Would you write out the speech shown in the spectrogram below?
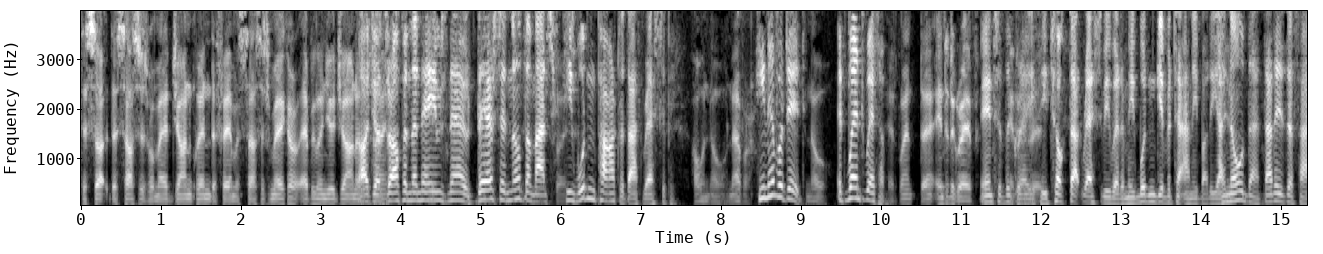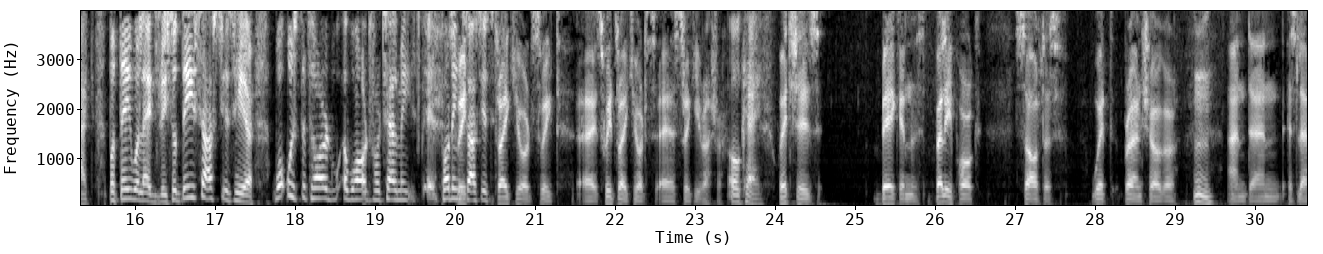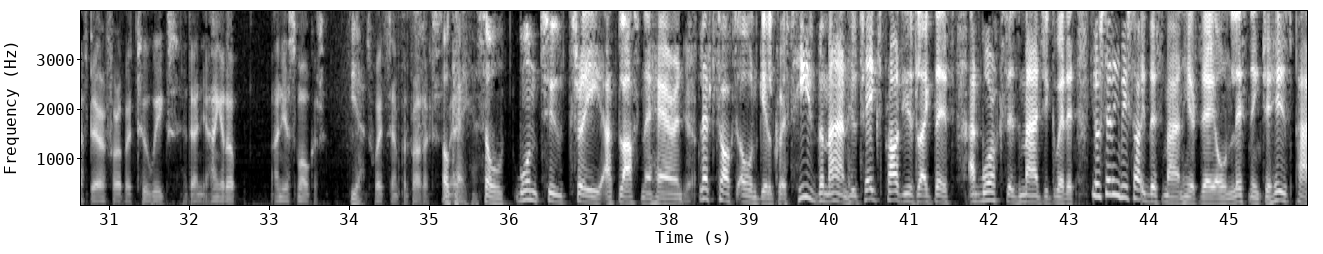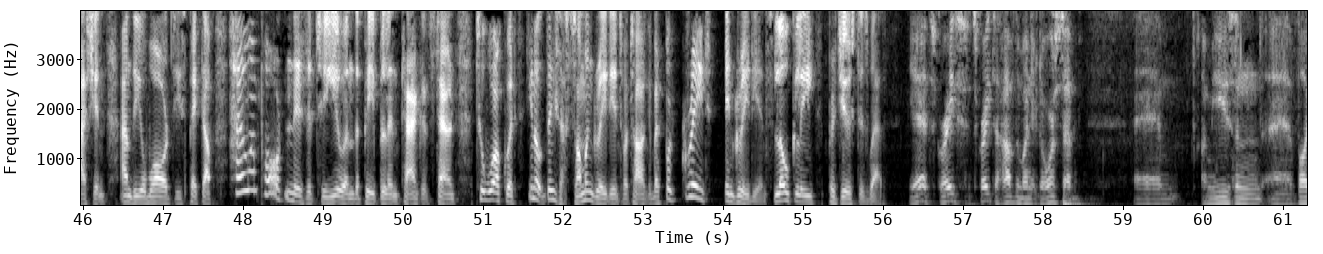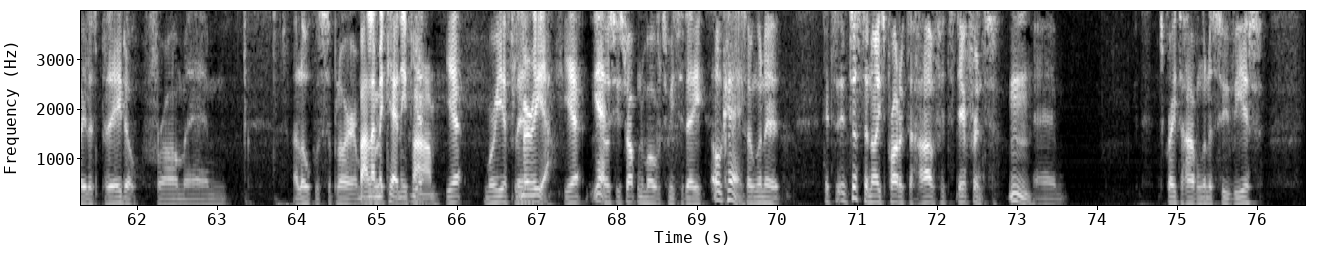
the the sausages were made. John Quinn, the famous sausage maker, everyone knew John. At Oh, the you're dropping the names now. There's another man. right. He wouldn't part with that recipe. Oh no, never. He never did. No. It went with him. It went uh, into the grave. Into the grave. He took that recipe with him. He wouldn't give it to anybody. I know that. That is a fact. But they were legendary. So these sausages here, what was the third award for? Tell me. Uh, Pudding sweet, sausages? dry cured sweet, uh, sweet dry cured uh, streaky rasher, Okay. which is bacon, belly pork, salted with brown sugar, Hmm. and then it's left there for about two weeks. And then you hang it up and you smoke it. Yeah. it's quite simple product. Okay, make. so one, two, three at Blas na hÉireann. Yeah. Let's talk to Owen Gilchrist. He's the man who takes produce like this and works his magic with it. You're sitting beside this man here today, Owen, listening to his passion and the awards he's picked up. How important is it to you and the people in Tankardstown to work with, you know, these are some ingredients we're talking about, but great ingredients, locally produced as well? Yeah, it's great. It's great to have them on your doorstep. Um, I'm using uh, violet potato from um, a local supplier, Ballymakenny Yeah, Farm. Yeah, Maria Flynn. Maria. Yeah. Yes. So she's dropping them over to me today. Okay. So I'm gonna. It's it's just a nice product to have. It's different. Mm. Um, it's great to have. I'm gonna sous vide it.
